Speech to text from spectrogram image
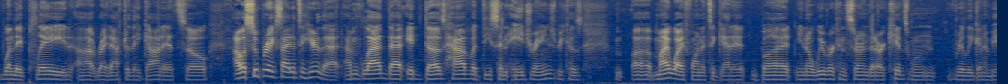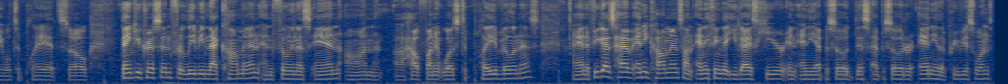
when they played uh, right after they got it. So I was super excited to hear that. I'm glad that it does have a decent age range because uh, my wife wanted to get it, but you know we were concerned that our kids weren't really going to be able to play it. So, thank you, Kristen, for leaving that comment and filling us in on uh, how fun it was to play Villainous. And if you guys have any comments on anything that you guys hear in any episode, this episode or any of the previous ones,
